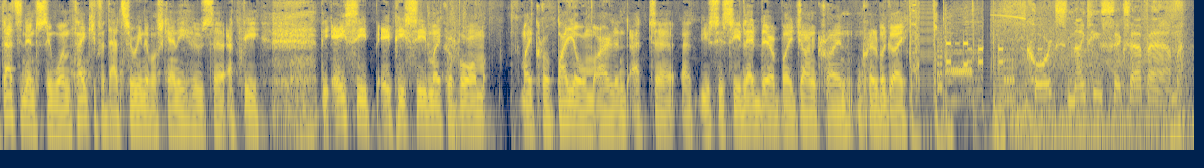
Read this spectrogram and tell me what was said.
That's an interesting one. Thank you for that, Serena Boscaini, who's uh, at the the AC, APC microbiome. Microbiome Ireland at uh, at UCC, led there by John Cryan, incredible guy. Cork's 96 FM.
